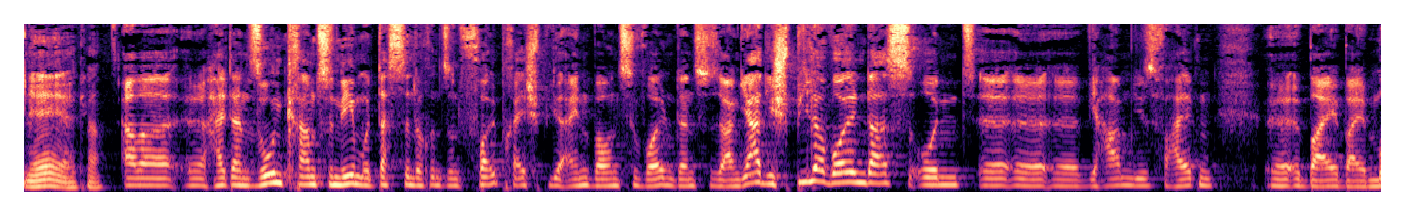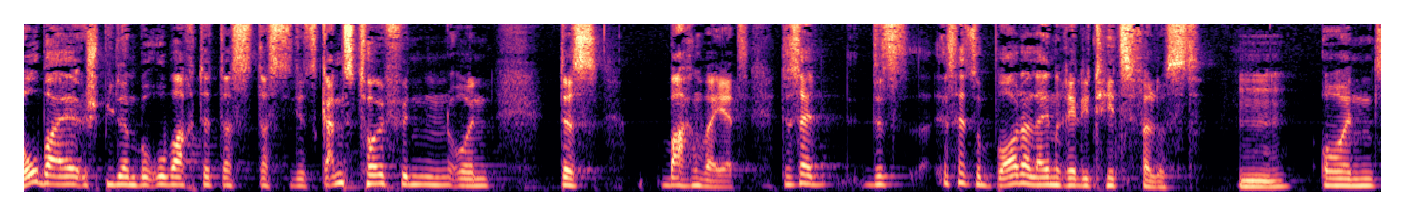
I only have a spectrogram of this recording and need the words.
Ja, ja, klar. Aber äh, halt dann so einen Kram zu nehmen und das dann doch in so ein Vollpreisspiel einbauen zu wollen und dann zu sagen, ja, die Spieler wollen das und äh, äh, wir haben dieses Verhalten äh, bei bei Mobile-Spielern beobachtet, dass dass die das ganz toll finden und das machen wir jetzt. Das ist halt das ist halt so Borderline Realitätsverlust. Und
